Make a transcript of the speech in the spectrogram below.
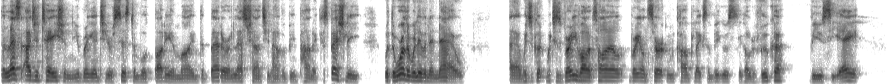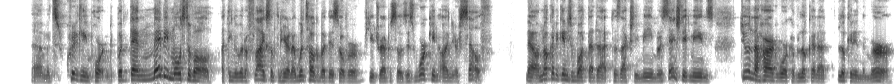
the less agitation you bring into your system, both body and mind, the better and less chance you'll have of being panicked. Especially with the world that we're living in now, uh, which is good, which is very volatile, very uncertain, complex, ambiguous. They call it VUCA, V-U-C-A. Um, it's critically important. But then, maybe most of all, I think I'm going to flag something here, and I will talk about this over future episodes. Is working on yourself. Now, I'm not going to get into what that, that does actually mean, but essentially, it means doing the hard work of looking at looking in the mirror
